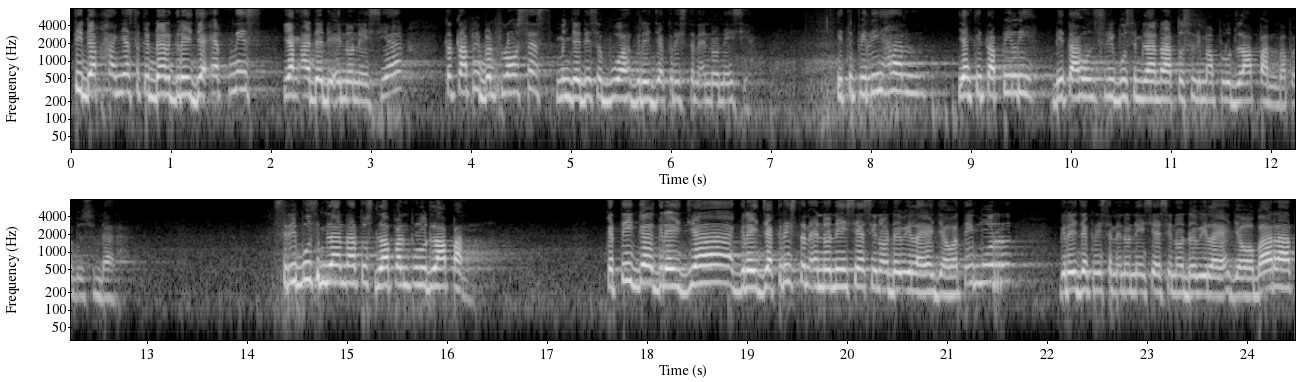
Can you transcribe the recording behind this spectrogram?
Tidak hanya sekedar gereja etnis yang ada di Indonesia, tetapi berproses menjadi sebuah gereja Kristen Indonesia. Itu pilihan yang kita pilih di tahun 1958 Bapak Ibu Saudara. 1988 ketiga gereja, gereja Kristen Indonesia Sinode Wilayah Jawa Timur, gereja Kristen Indonesia Sinode Wilayah Jawa Barat,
